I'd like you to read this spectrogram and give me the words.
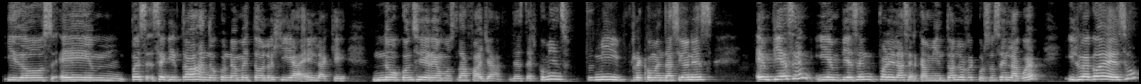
y dos, em, pues seguir trabajando con una metodología en la que no consideremos la falla desde el comienzo. Entonces, mi recomendación es, empiecen y empiecen por el acercamiento a los recursos en la web y luego de eso,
